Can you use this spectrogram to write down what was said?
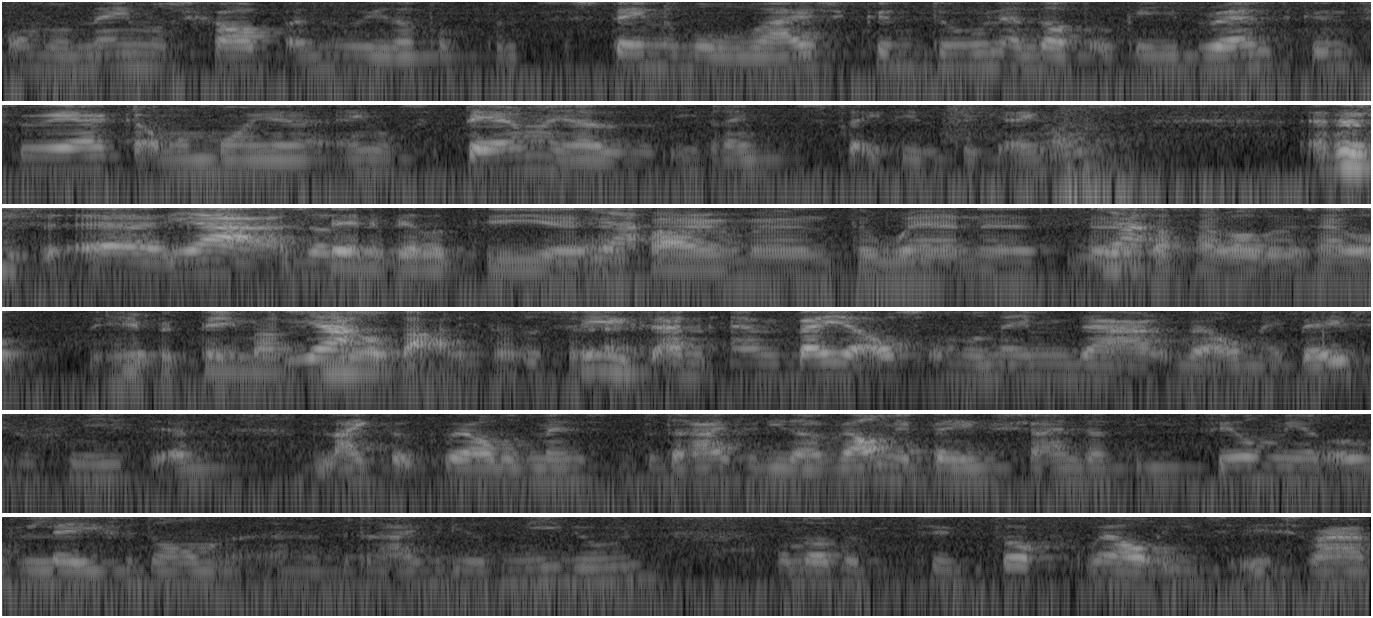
ondernemerschap en hoe je dat op een sustainable wijze kunt doen. En dat ook in je brand kunt verwerken. Allemaal mooie Engelse termen. Ja, iedereen spreekt hier natuurlijk Engels. Dus uh, ja... Sustainability, uh, Ja. environment, awareness. uh, Ja. Dat zijn wel, dat zijn wel hippe thema's Ja, hier op Bali. Dat, Precies, eh, en, en ben je als onderneming daar wel mee bezig of niet? En het lijkt ook wel dat mensen, bedrijven die daar wel mee bezig zijn, dat die veel meer overleven dan eh, bedrijven die dat niet doen. Omdat het natuurlijk toch wel iets is waar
